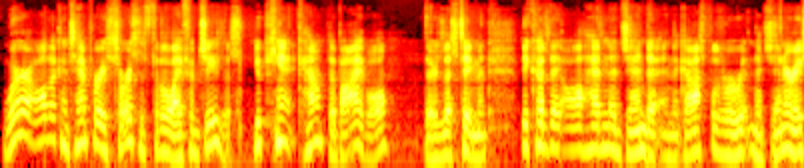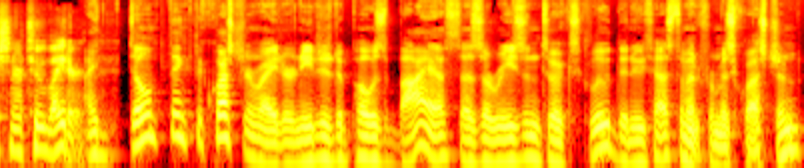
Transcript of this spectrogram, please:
Where are all the contemporary sources for the life of Jesus? You can't count the Bible, there's a statement, because they all had an agenda and the Gospels were written a generation or two later. I don't think the question writer needed to pose bias as a reason to exclude the New Testament from his question,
